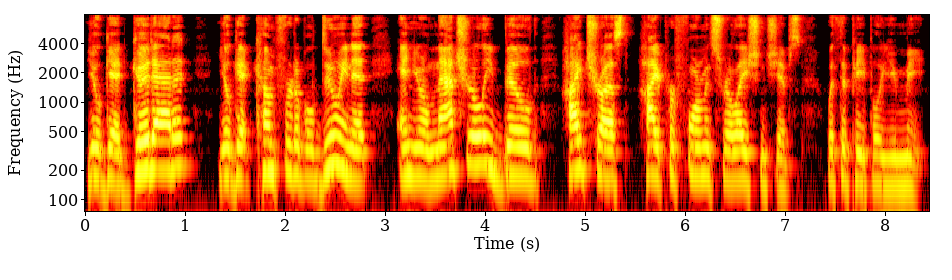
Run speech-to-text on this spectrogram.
You'll get good at it, you'll get comfortable doing it, and you'll naturally build high trust, high performance relationships with the people you meet.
